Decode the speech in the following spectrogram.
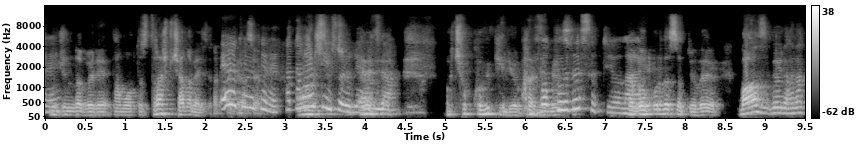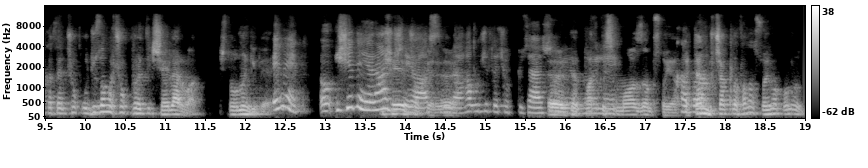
evet. Ucunda böyle tam ortası tıraş bıçağına benzer. Evet evet evet. Hatta Onu her şey saç- soruluyor Evet, ondan. O çok komik geliyor bazen. Vapurda satıyorlar. Ha, vapurda satıyorlar evet. Bazı böyle hani hakikaten çok ucuz ama çok pratik şeyler var. İşte onun gibi. Evet. O işe de yarar bir İşe şey çok yarar, aslında. evet. Havucu da çok güzel Evet, soyuyor evet böyle. patatesi muazzam soyuyor. Kaba. Hakikaten bıçakla falan soymak onu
